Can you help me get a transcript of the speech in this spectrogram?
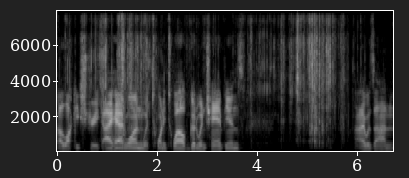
a lucky streak. I had one with 2012 Goodwin Champions. I was on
